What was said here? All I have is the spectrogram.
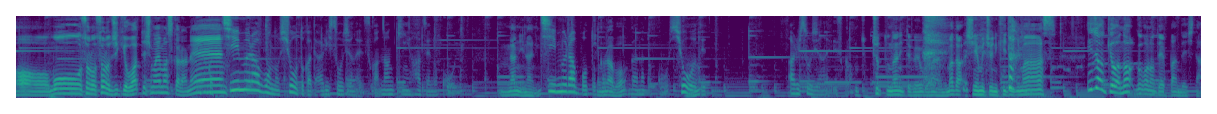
もうそろそろ時期終わってしまいますからね。チームラボのショーとかでありそうじゃないですか？南京ハゼのこういう何何？チームラボとかがなんかこうショーでありそうじゃないですか？ちょっと何言ってるかよくわからないまだ CM 中に聞いておきます。以上今日の午後の鉄板でした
